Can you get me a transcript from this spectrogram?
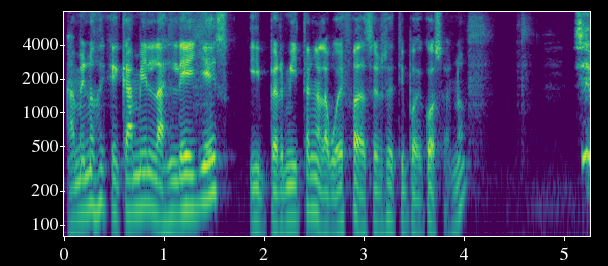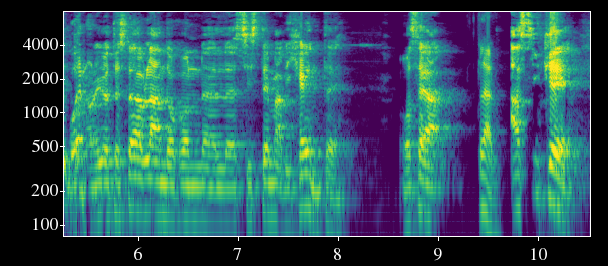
A menos de que cambien las leyes y permitan a la UEFA hacer ese tipo de cosas, ¿no? Sí, bueno, yo te estoy hablando con el sistema vigente. O sea, claro. Así que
